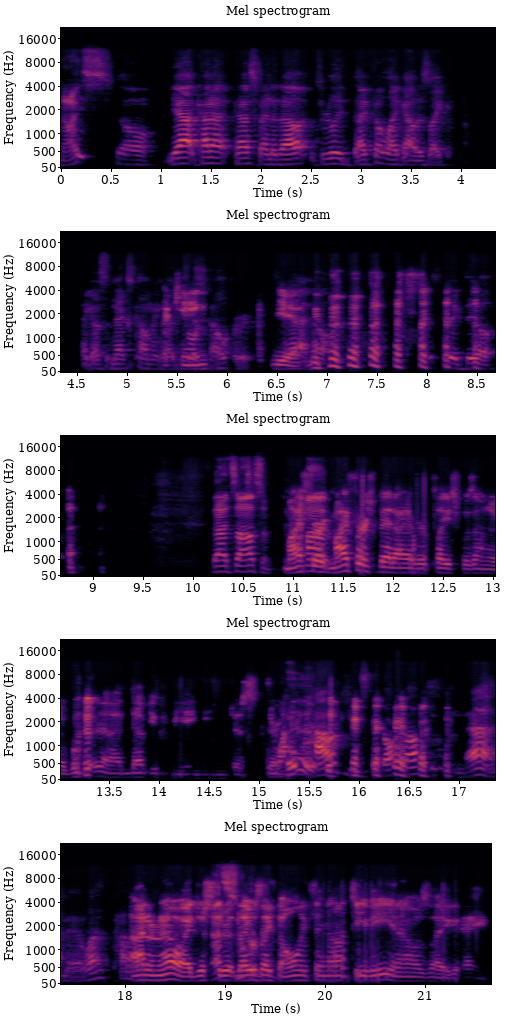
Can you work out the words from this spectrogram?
Nice. So yeah, kind of kind of spent it out. It's really I felt like I was like, I guess the next coming of Jordan Belfort. Yeah, yeah no, it's a big deal. That's awesome. My first um, my first bet I ever placed was on a uh, WNBA game. Just wow, how do you start off doing that, man? What? I don't know. I just threw, that was like the only thing on TV, and I was like, hey,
